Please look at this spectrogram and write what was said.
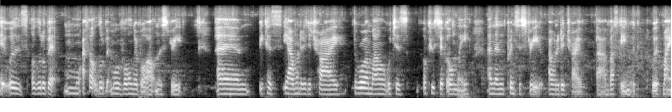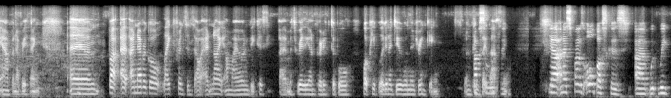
it was a little bit more I felt a little bit more vulnerable out in the street um, because yeah, I wanted to try the Royal Mile, which is acoustic only, and then Princes Street. I wanted to try uh, busking with, with my amp and everything. Um, but I, I, never go like, for instance, out at night on my own because um, it's really unpredictable what people are going to do when they're drinking and things Absolutely. like that. So. Yeah, and I suppose all buskers, uh, we, we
